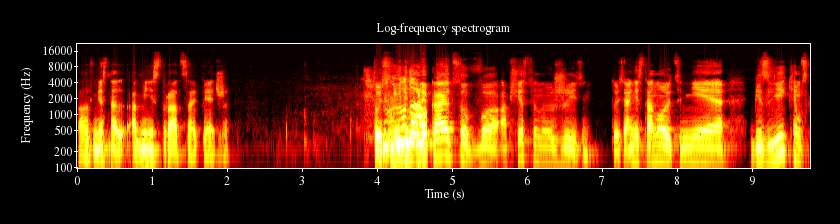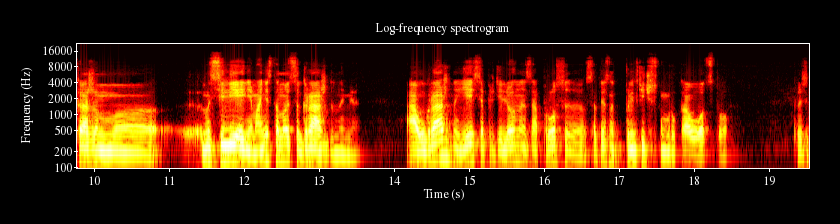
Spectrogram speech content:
э, в местной администрации, опять же. То есть ну, люди да. вовлекаются в общественную жизнь. То есть они становятся не безликим, скажем, э, населением, они становятся гражданами. А у граждан есть определенные запросы, соответственно, к политическому руководству. То есть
